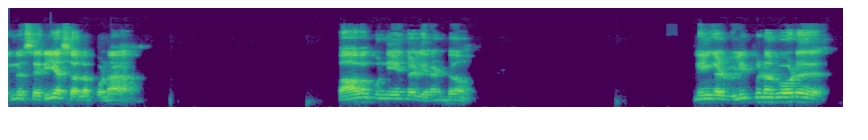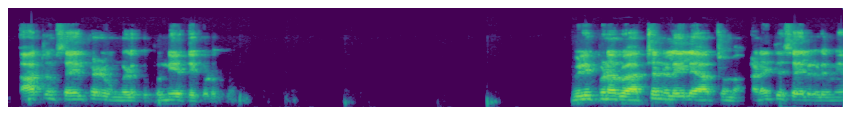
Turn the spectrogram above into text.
இன்னும் சரியா சொல்ல போனா பாவ புண்ணியங்கள் இரண்டும் நீங்கள் விழிப்புணர்வோடு ஆற்றும் செயல்கள் உங்களுக்கு புண்ணியத்தை கொடுக்கும். விழிப்புணர்வு அற்ற நிலையிலே ஆற்றும் அனைத்து செயல்களுமே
